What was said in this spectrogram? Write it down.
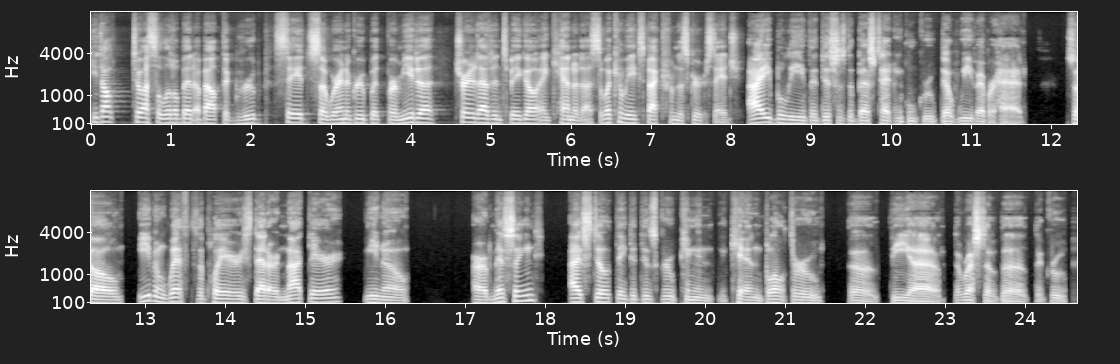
can you talk to us a little bit about the group stage? So we're in a group with Bermuda. Trinidad and Tobago, and Canada. So, what can we expect from this group stage? I believe that this is the best technical group that we've ever had. So, even with the players that are not there, you know, are missing, I still think that this group can can blow through the the uh, the rest of the the group.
